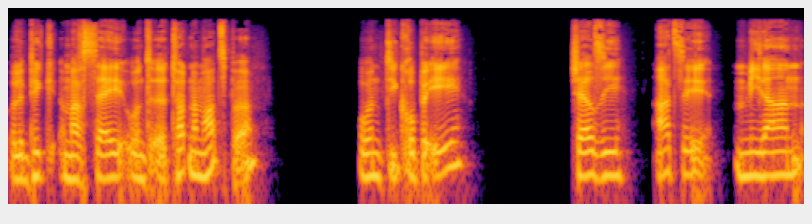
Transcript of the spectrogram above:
Olympique Marseille und äh, Tottenham Hotspur. Und die Gruppe E Chelsea, AC Milan,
